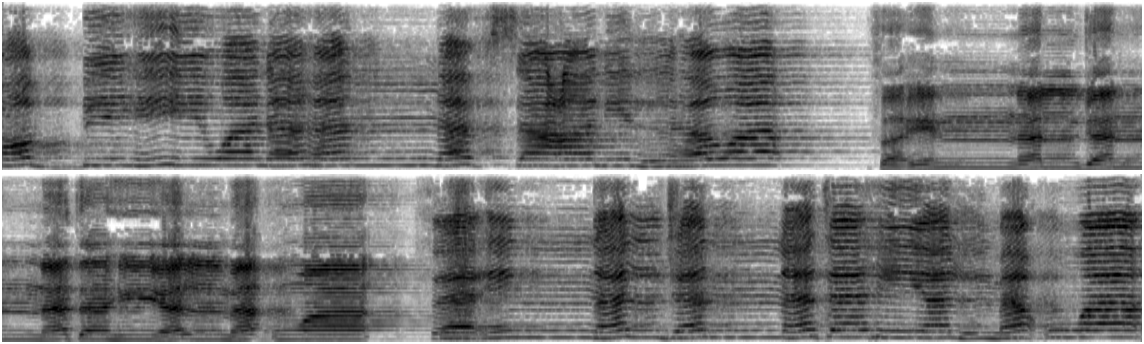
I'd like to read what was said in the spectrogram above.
ربه ونهى فإن الجنة هي المأوى. فإن الجنة هي المأوى.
